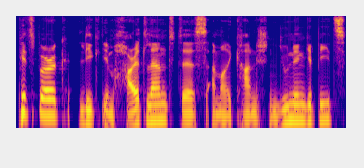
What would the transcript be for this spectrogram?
Pittsburgh liegt im Heartland des amerikanischen Uniongebiets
